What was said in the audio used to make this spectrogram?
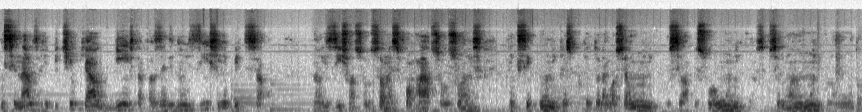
ensiná-los a repetir o que alguém está fazendo. E não existe repetição. Não existe uma solução nesse formato. Soluções têm que ser únicas, porque o teu negócio é único. Você é uma pessoa única. Você é um ser humano único no mundo.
